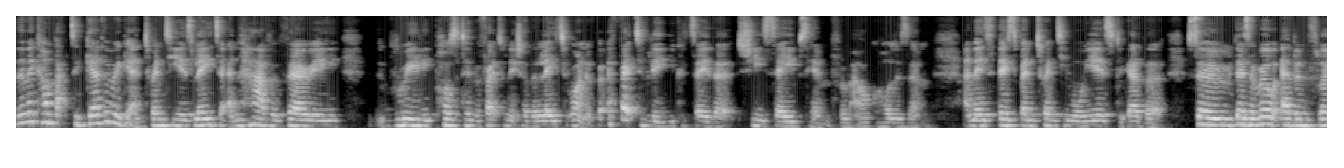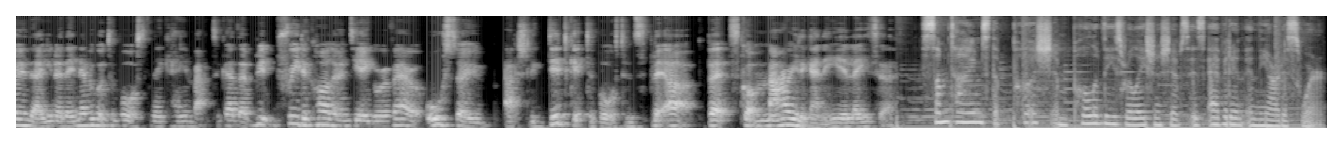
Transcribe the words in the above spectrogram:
And then they come back together again 20 years later and have a very really positive effect on each other later on. But effectively, you could say that she saves him from alcoholism, and they they spend twenty more years together. So there's a real ebb and flow there. You know, they never got divorced and they came back together. Frida Kahlo and Diego Rivera also actually did get divorced and split up, but got married again a year later. Sometimes the push and pull of these relationships is evident in the artist's work.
